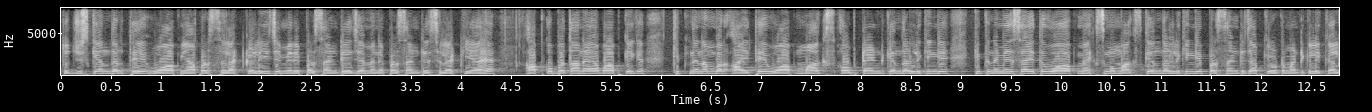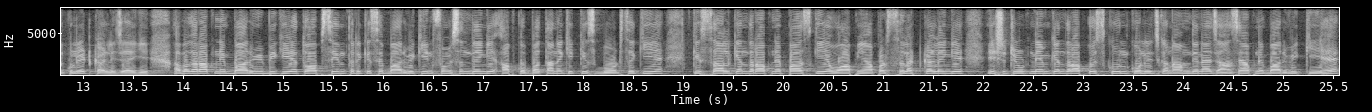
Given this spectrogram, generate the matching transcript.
तो जिसके अंदर थे, वो आप यहाँ पर सिलेक्ट कर लीजिए। मेरे परसेंटेज है, मैंने परसेंटेज सिलेक्ट किया है। आपको बताना है अब आपके कितने नंबर आए थे, वो आप मार्क्स ऑबटेंड के अंदर लिखेंगे। कितने में से आए थे, वो आप मैक्सिमम मार्क्स के अंदर लिखेंगे। परसेंटेज आपकी ऑटोमेटिकली कैलकुलेट कर ली जाएगी। अब अगर आपने बारहवीं भी किया तो आप सेम तरीके से बारहवीं की इन्फॉर्मेशन देंगे। आपको बताना कि किस बोर्ड से की है, किस साल के अंदर आपने पास किया वो आप यहाँ पर सिलेक्ट कर लेंगे। इंस्टीट्यूट नेम के अंदर आपको स्कूल कॉलेज का नाम देना है, जहाँ से आपने बारहवीं की है,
